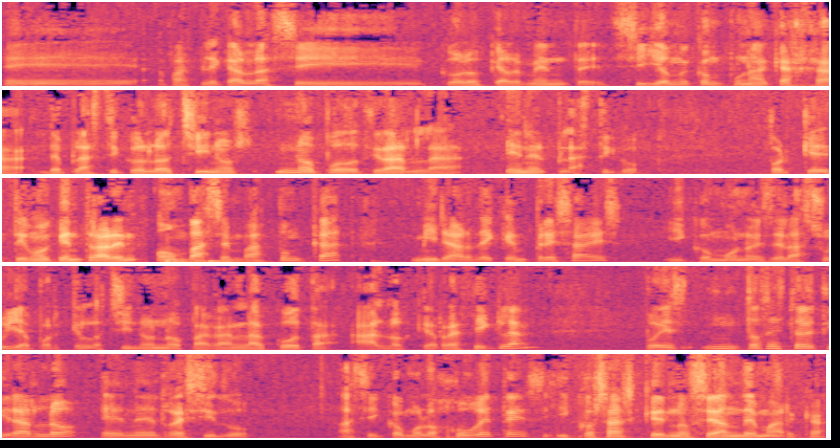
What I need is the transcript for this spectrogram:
eh, para explicarlo así coloquialmente, si yo me compro una caja de plástico en los chinos, no puedo tirarla en el plástico. Porque tengo que entrar en onbasenbas.cat, mirar de qué empresa es, y como no es de la suya, porque los chinos no pagan la cuota a los que reciclan, pues entonces tengo que tirarlo en el residuo. Así como los juguetes y cosas que no sean de marca.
